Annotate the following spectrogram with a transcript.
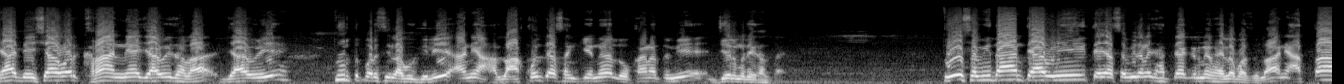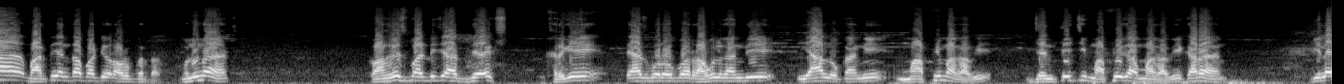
या देशावर खरा अन्याय ज्यावेळी झाला ज्यावेळी तूर्त परिस्थिती लागू केली आणि लाखोंच्या संख्येनं लोकांना तुम्ही जेलमध्ये घालताय. ते संविधान त्यावेळी त्या संविधानाची हत्या करणे राहिलं बाजूला आणि आता भारतीय जनता पार्टीवर आरोप करतात. म्हणूनच काँग्रेस पार्टीचे अध्यक्ष खरगे त्याचबरोबर राहुल गांधी या लोकांनी माफी मागावी जनतेची माफी मागावी कारण गेल्या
